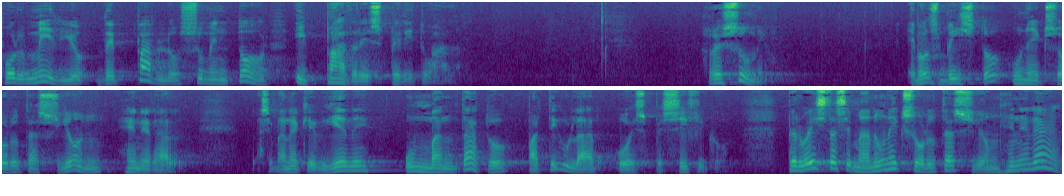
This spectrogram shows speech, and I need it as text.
por medio de Pablo, su mentor y padre espiritual. Resumen. Hemos visto una exhortación general. La semana que viene un mandato particular o específico. Pero esta semana una exhortación general,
